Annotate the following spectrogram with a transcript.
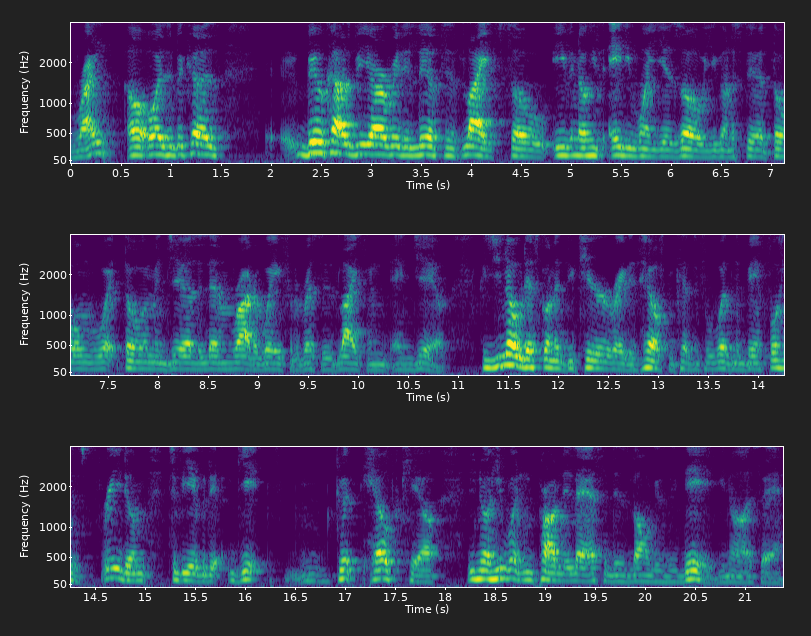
Right? Or, or is it because Bill Cosby already lived his life, so even though he's 81 years old, you're gonna still throw him away, throw him in jail and let him rot away for the rest of his life in, in jail. Because you know that's gonna deteriorate his health. Because if it wasn't been for his freedom to be able to get good health care, you know he wouldn't probably lasted as long as he did. You know what I'm saying?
